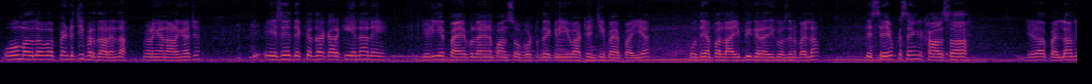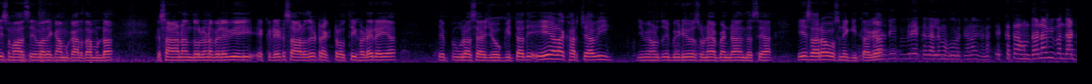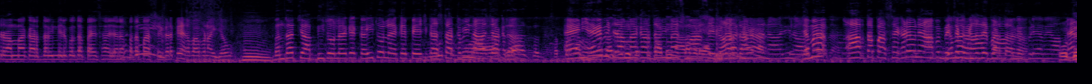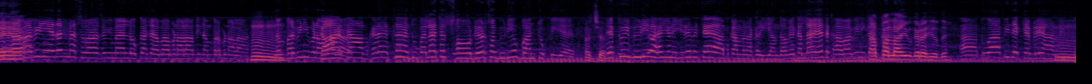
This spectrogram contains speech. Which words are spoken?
ਉਹ ਮਤਲਬ ਪਿੰਡ 'ਚ ਹੀ ਫਿਰਦਾ ਰਹਿੰਦਾ ਗਲੀਆਂ ਨਾਲੀਆਂ 'ਚ। ਤੇ ਇਸੇ ਦਿੱਕਤ ਦਾ ਕਰਕੇ ਇਹਨਾਂ ਨੇ ਜਿਹੜੀ ਇਹ ਪਾਈਪ ਲਾਈਨ 500 ਫੁੱਟ ਦੇ ਕਰੀਬ 8 ਇੰਚੀ ਪਾਈਪ ਪਾਈ ਆ, ਉਹਦੇ ਆਪਾਂ ਲਾਈਵ ਵੀ ਕਰਿਆ ਸੀ ਕੁਝ ਦਿਨ ਪਹਿਲਾਂ। ਤੇ ਸੇਵਕ ਸਿੰਘ ਖਾਲਸਾ, ਜਿਹੜਾ ਪਹਿਲਾਂ ਵੀ ਸਮਾਜ ਸੇਵਾ ਦੇ ਕੰਮ ਕਰਦਾ ਮੁੰਡਾ ਕਿਸਾਨ ਅੰਦੋਲਨ ਵੇਲੇ ਵੀ ਇੱਕ ਡੇਢ ਸਾਲ ਉਹਦੇ ਟਰੈਕਟਰ ਉੱਥੇ ਹੀ ਖੜੇ ਰਹੇ ਆ ਤੇ ਪੂਰਾ ਸਹਿਯੋਗ ਕੀਤਾ ਤੇ ਇਹ ਵਾਲਾ ਖਰਚਾ ਵੀ ਜਿਵੇਂ ਹੁਣ ਤੁਸੀਂ ਵੀਡੀਓ ਸੁਣਿਆ ਪਿੰਡਾਂ ਨੇ ਦੱਸਿਆ ਇਹ ਸਾਰਾ ਉਸਨੇ ਕੀਤਾਗਾ। ਹਰਦੀਪ ਵੀਰੇ ਇੱਕ ਗੱਲ ਮੈਂ ਹੋਰ ਕਹਿਣਾ ਚਾਹਣਾ ਇੱਕ ਤਾਂ ਹੁੰਦਾ ਨਾ ਵੀ ਬੰਦਾ ਡਰਾਮਾ ਕਰਦਾ ਵੀ ਮੇਰੇ ਕੋਲ ਤਾਂ ਪੈਸਾ ਯਾਰ ਆਪਾਂ ਤਾਂ ਪਾਸੇ ਕੱਢ ਕੇ ਹਵਾ ਬਣਾਈ ਜਾਓ। ਹੂੰ। ਬੰਦਾ ਚਾਬੀ ਤੋਂ ਲੈ ਕੇ ਕਈ ਤੋਂ ਲੈ ਕੇ ਪੇਚਕਸ ਤੱਕ ਵੀ ਨਾਲ ਚੱਕਦਾ। ਐ ਨਹੀਂ ਹੈਗਾ ਵੀ ਡਰਾਮਾ ਕਰਦਾ ਵੀ ਮੈਂ ਸਮਾਜ ਸੇਵੀ ਕਰਦਾਗਾ ਜਮਾ ਆਪ ਤਾਂ ਪਾਸੇ ਖੜੇ ਉਹਨੇ ਆਪ ਵਿੱਚ ਕੰਧ ਤੇ ਵੜਦਾਗਾ ਉਹਦੇ ਦਿਖਾਵਾ ਵੀ ਨਹੀਂ ਇਹਦਾ ਵੀ ਮੈਂ ਸਮਾਜ ਸੇਵੀ ਮੈਂ ਲੋਕਾਂ 'ਚ ਹਵਾ ਬਣਾ ਲਾ ਦੀ ਨੰਬਰ ਬਣਾ ਲਾ। ਨੰਬਰ ਵੀ ਨਹੀਂ ਬਣਾਉਂਦਾ ਆਪ ਖੜੇ। ਇੱਥੇ ਤੂੰ ਪਹਿਲਾਂ ਇੱਥੇ 100 150 ਵੀਡੀਓ ਬਣ ਚੁੱਕੀ ਹੈ ਅੱਛਾ। ਇੱਕ ਵੀ ਵੀਡੀਓ ਹੈ ਜਣੀ ਜਿਹਦੇ ਵਿੱਚ ਆਪ ਕੰਮ ਨਾ ਕਰੀ ਜਾਂਦਾ ਹੋਵੇ। ਕੱਲਾ ਇਹ ਦਿਖਾਵਾ ਵੀ ਨਹੀਂ ਕਰਦਾ। ਆਪਾਂ ਲਾਈਵ ਕਰਿਆ ਸੀ ਉਹਦੇ। ਹਾਂ ਤੂੰ ਆਪ ਹੀ ਦੇਖਿਆ ਵੀਰੇ ਹਾਂ। ਹੂੰ।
